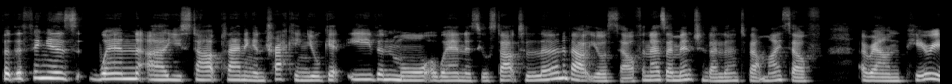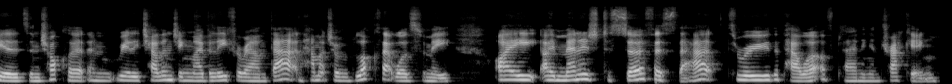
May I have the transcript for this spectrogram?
But the thing is, when uh, you start planning and tracking, you'll get even more awareness. You'll start to learn about yourself. And as I mentioned, I learned about myself around periods and chocolate and really challenging my belief around that and how much of a block that was for me. I, I managed to surface that through the power of planning and tracking.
